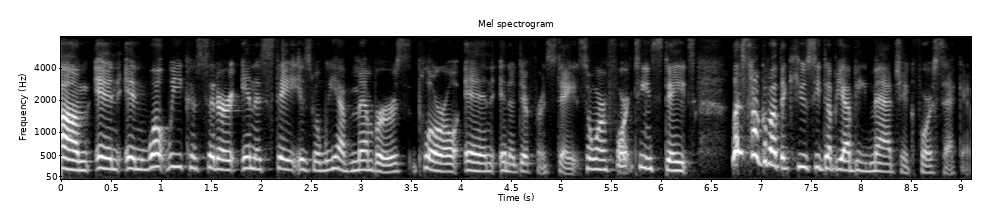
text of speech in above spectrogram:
Um, in in what we consider in a state is when we have members, plural, in in a different state. So we're in 14 states. Let's talk about the QCWIB magic for a second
